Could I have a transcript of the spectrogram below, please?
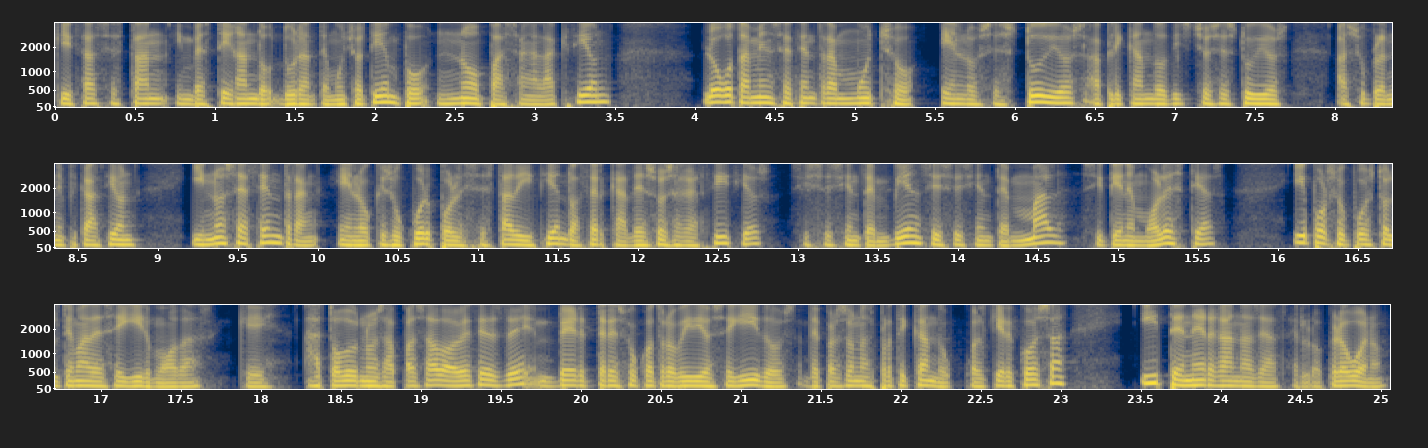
quizás están investigando durante mucho tiempo, no pasan a la acción, Luego también se centran mucho en los estudios, aplicando dichos estudios a su planificación y no se centran en lo que su cuerpo les está diciendo acerca de esos ejercicios, si se sienten bien, si se sienten mal, si tienen molestias. Y por supuesto el tema de seguir modas, que a todos nos ha pasado a veces de ver tres o cuatro vídeos seguidos de personas practicando cualquier cosa y tener ganas de hacerlo. Pero bueno,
